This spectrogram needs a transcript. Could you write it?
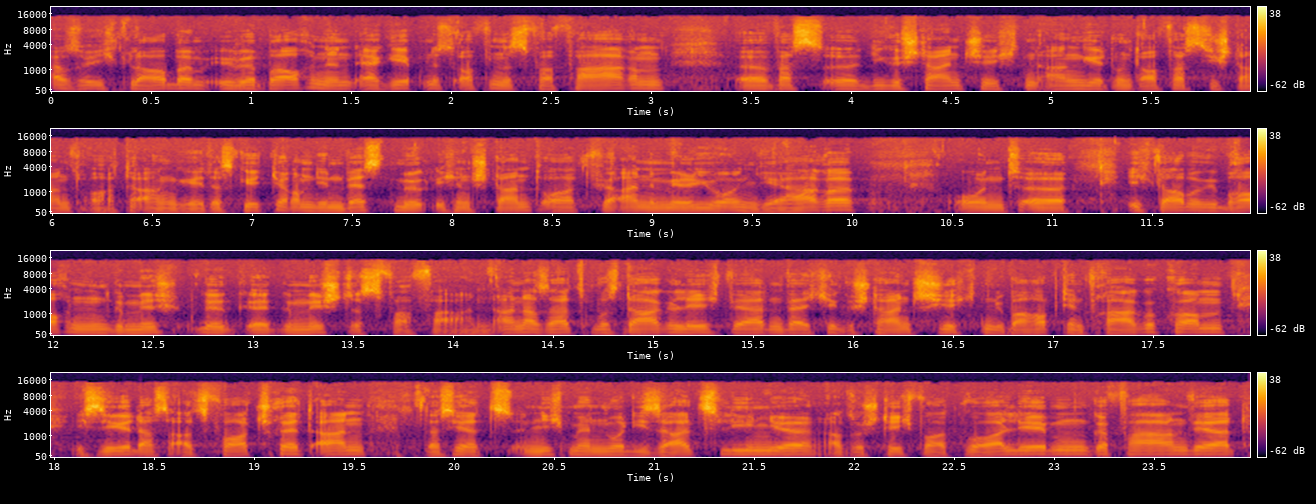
Also ich glaube, wir brauchen ein ergebnisoffenes Verfahren, äh, was äh, die Gesteinsschichten angeht und auch was die Standorte angeht. Es geht ja um den bestmöglichen Standort für eine Million Jahre. Und äh, ich glaube, wir brauchen ein gemisch, gemischtes Verfahren. Einerseits muss dargelegt werden, welche Gesteinsschichten überhaupt in Frage kommen. Ich sehe das als Fortschritt an, dass jetzt nicht mehr nur die Salzlinie, also Stichwort Gorleben, gefahren wird,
